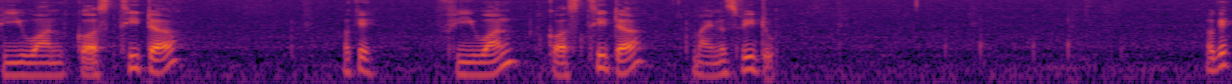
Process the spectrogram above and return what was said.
v1 cos theta okay v1 cos theta minus v2 okay.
